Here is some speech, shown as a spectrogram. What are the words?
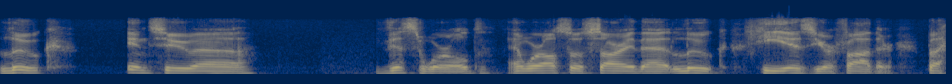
Luke into uh, this world, and we're also sorry that Luke he is your father. But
